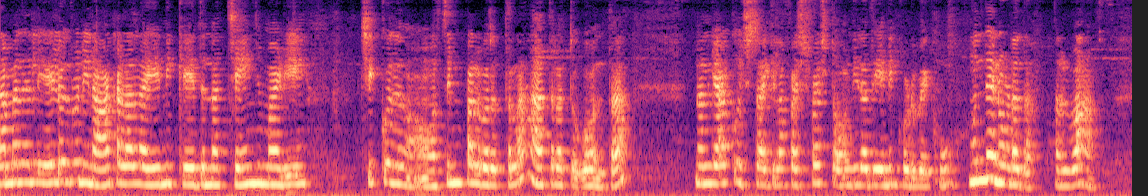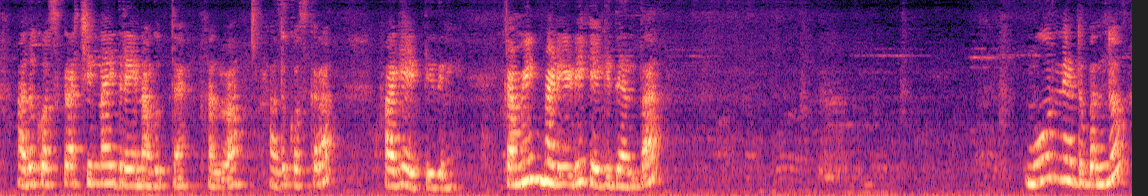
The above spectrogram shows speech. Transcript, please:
ನಮ್ಮನೇಲಿ ಹೇಳಿದ್ರು, ನೀನು ಹಾಕೊಳ್ಳಲ್ಲ ಏನಕ್ಕೆ ಇದನ್ನು ಚೇಂಜ್ ಮಾಡಿ? ಚಿಕ್ಕದು ಸಿಂಪಲ್ ಬರುತ್ತಲ್ಲ, ಆ ಥರ ತಗೋ ಅಂತ. ನನಗೆ ಯಾಕೂ ಇಷ್ಟ ಆಗಿಲ್ಲ. ಫಸ್ಟ್ ಫಸ್ಟ್ ತೊಗೊಂಡಿರೋದು ಏನಕ್ಕೆ ಕೊಡಬೇಕು? ಮುಂದೆ ನೋಡೋದ, ಅಲ್ವಾ? ಅದಕ್ಕೋಸ್ಕರ ಚಿನ್ನ ಇದ್ರೆ ಏನಾಗುತ್ತೆ, ಅಲ್ವಾ? ಅದಕ್ಕೋಸ್ಕರ ಹಾಗೆ ಇಟ್ಟಿದ್ದೀನಿ. ಕಮೆಂಟ್ ಮಾಡಿ ಹೇಗಿದೆ ಅಂತ. ಮೂರನೇದು ಬಂದು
